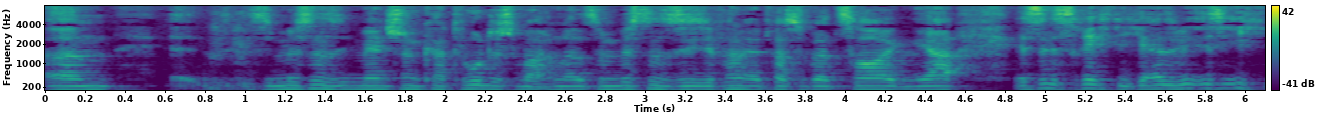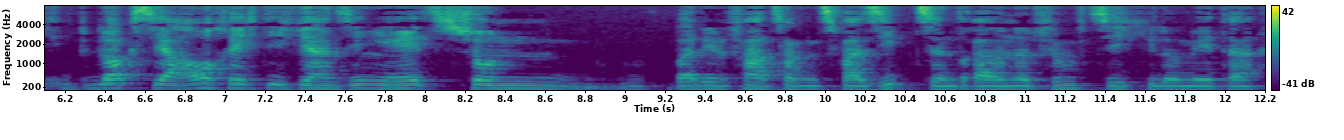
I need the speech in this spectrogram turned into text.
Ähm, sie müssen die Menschen katholisch machen, also müssen sie sie von etwas überzeugen. Ja, es ist richtig. Also ich blog's ja auch richtig. Wir sehen ja jetzt schon bei den Fahrzeugen 2017 350 Kilometer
